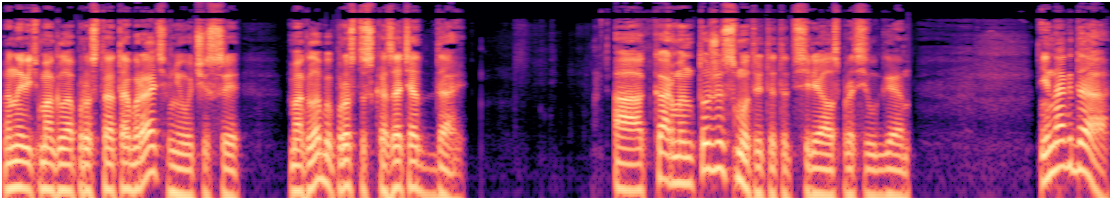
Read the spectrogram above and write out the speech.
Она ведь могла просто отобрать у него часы, могла бы просто сказать «отдай». «А Кармен тоже смотрит этот сериал?» — спросил Ген. «Иногда»,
